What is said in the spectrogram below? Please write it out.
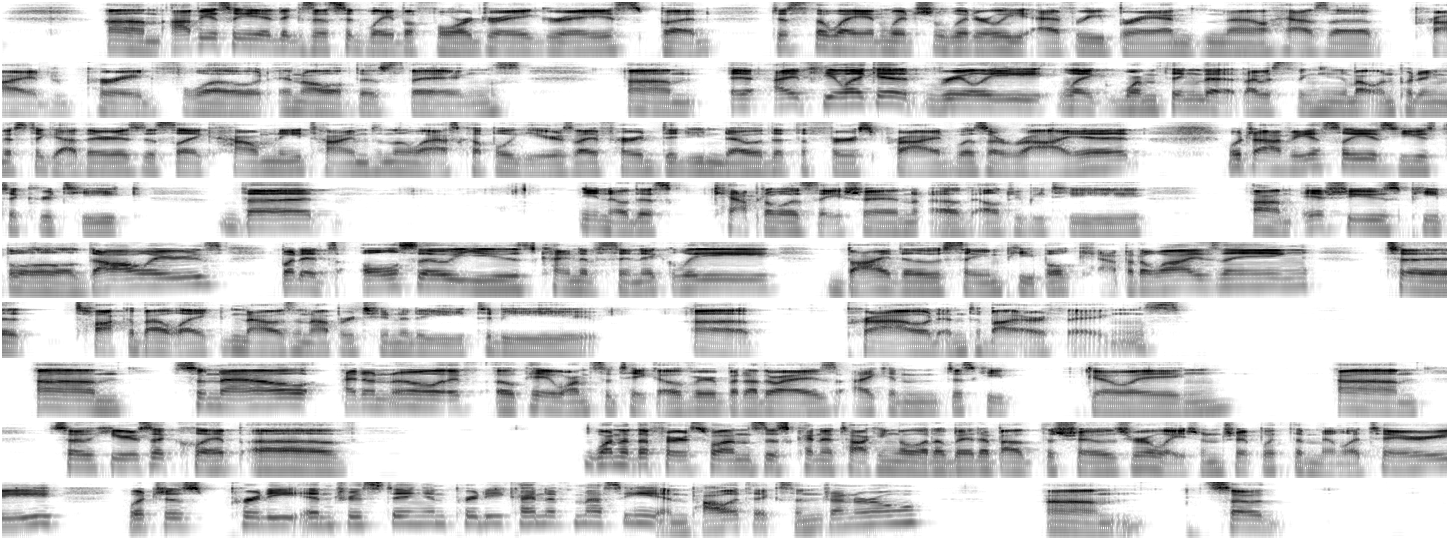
Um, obviously, it existed way before Drag Race, but just the way in which literally every brand now has a pride parade float and all of those things. Um, it, I feel like it really like one thing that I was thinking about when putting this together is just like how many times in the last couple years I've heard, "Did you know that the first Pride was a riot?" Which obviously is used to critique the you know this capitalization of lgbt um, issues people dollars but it's also used kind of cynically by those same people capitalizing to talk about like now is an opportunity to be uh, proud and to buy our things. Um so now i don't know if okay wants to take over but otherwise i can just keep going. Um So here's a clip of one of the first ones is kind of talking a little bit about the show's relationship with the military, which is pretty interesting and pretty kind of messy, and politics in general. Um, so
